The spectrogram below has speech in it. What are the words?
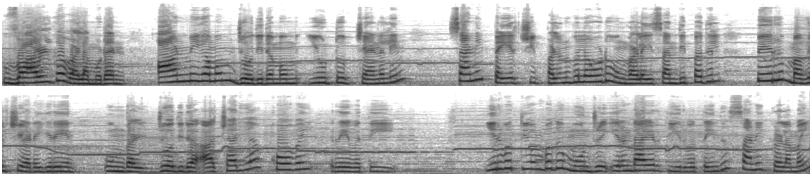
வாழ்க வளமுடன். ஆன்மீகமும் ஜோதிடமும் யூடியூப் சேனலின் சனி பெயர்ச்சி பலன்களோடு உங்களை சந்திப்பதில் பெரும் மகிழ்ச்சி அடைகிறேன். உங்கள் ஜோதிட ஆச்சாரியா கோவை ரேவதி. இருபத்தி ஒன்பது மூன்று இரண்டாயிரத்தி இருபத்தைந்து சனிக்கிழமை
